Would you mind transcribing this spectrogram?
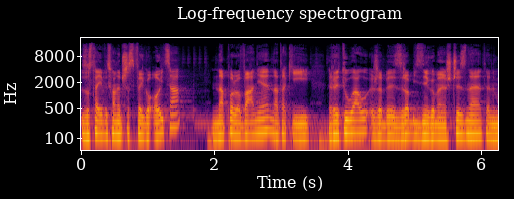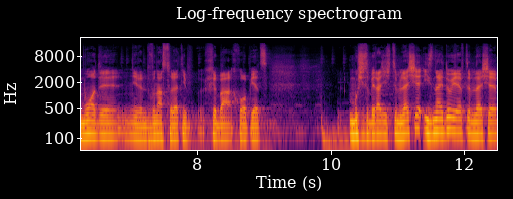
zostaje wysłany przez swojego ojca na polowanie, na taki rytuał, żeby zrobić z niego mężczyznę. Ten młody, nie wiem, 12-letni chyba chłopiec musi sobie radzić w tym lesie i znajduje w tym lesie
